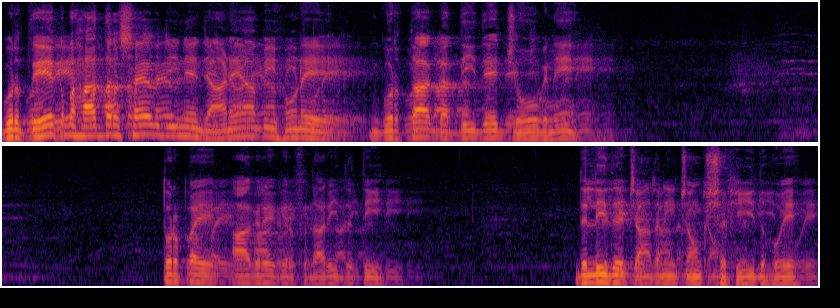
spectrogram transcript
ਗੁਰੂ ਤੇਗ ਬਹਾਦਰ ਸਾਹਿਬ ਜੀ ਨੇ ਜਾਣਿਆ ਵੀ ਹੁਣ ਇਹ ਗੁਰਤਾ ਗੱਦੀ ਦੇ ਜੋਗ ਨੇ। ਤੁਰ ਪਏ ਆਗਰੇ ਗ੍ਰਿਫਤਾਰੀ ਦਿੱਤੀ। ਦਿੱਲੀ ਦੇ ਚਾਂਦਨੀ ਚੌਂਕ ਸ਼ਹੀਦ ਹੋਏ।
